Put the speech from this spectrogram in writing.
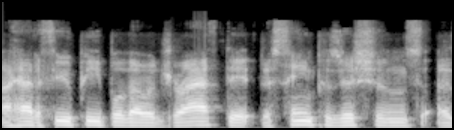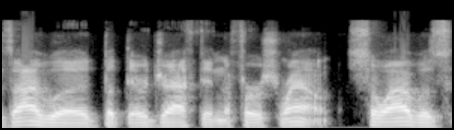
I had a few people that were drafted the same positions as I would, but they were drafted in the first round. So I was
